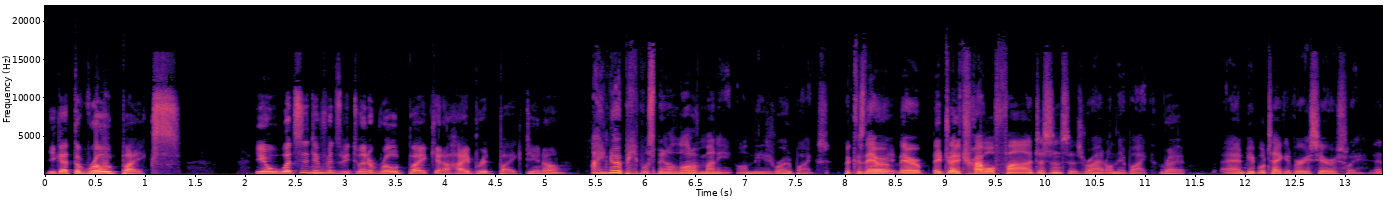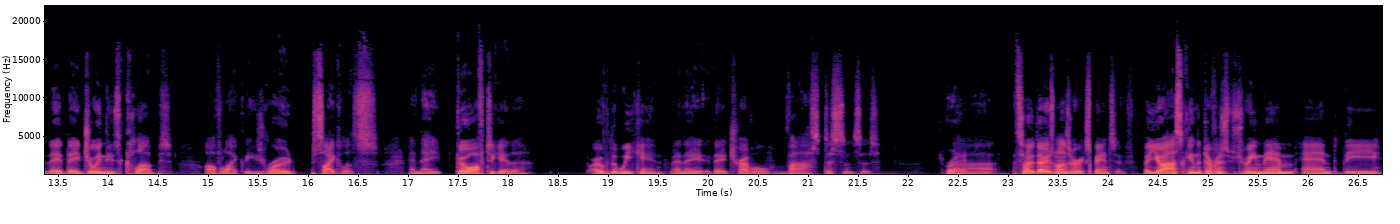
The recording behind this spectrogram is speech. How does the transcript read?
You got the road bikes. You know, what's the Hmm. difference between a road bike and a hybrid bike? Do you know? I know people spend a lot of money on these road bikes because they're Right. they're they, they travel far distances right on their bike, Right. and people take it very seriously. They they join these clubs of like these road cyclists, and they go off together over the weekend, and they they travel vast distances. Right. Uh, so those ones are expensive. But you're asking the difference between them and the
